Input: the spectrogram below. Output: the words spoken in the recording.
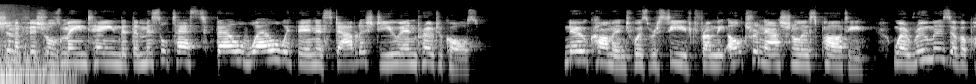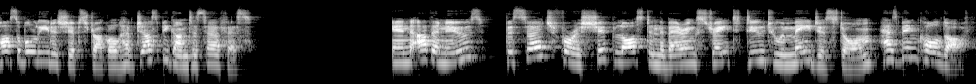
Russian officials maintain that the missile tests fell well within established UN protocols. No comment was received from the ultra nationalist party, where rumors of a possible leadership struggle have just begun to surface. In other news, the search for a ship lost in the Bering Strait due to a major storm has been called off.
